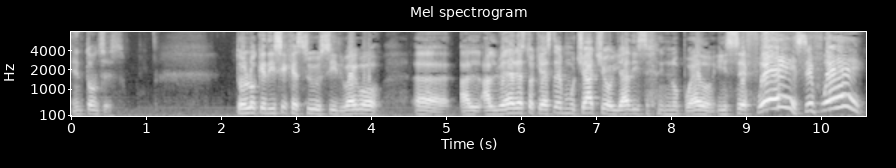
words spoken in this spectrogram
Entonces, todo lo que dice Jesús y luego al, al, ver esto que este muchacho ya dice, no puedo, y se fue, se fue.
